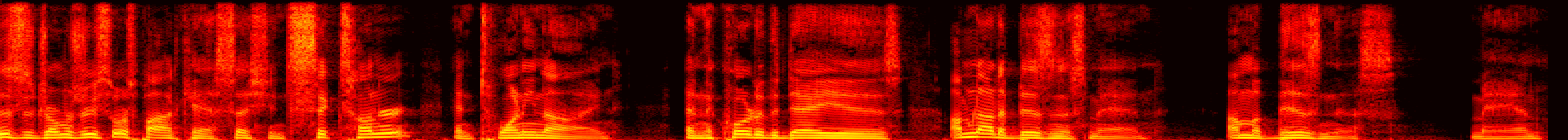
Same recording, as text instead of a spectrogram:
This is Drummers Resource Podcast, session 629. And the quote of the day is I'm not a businessman, I'm a business man.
